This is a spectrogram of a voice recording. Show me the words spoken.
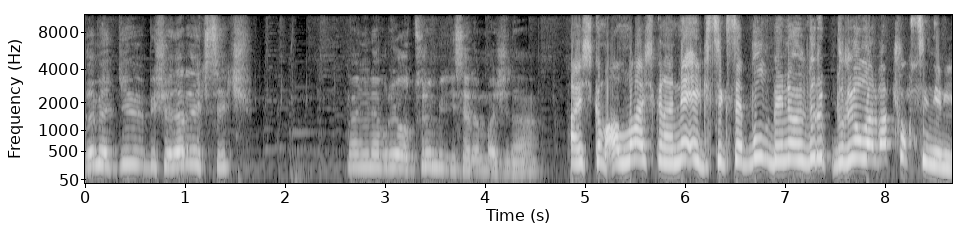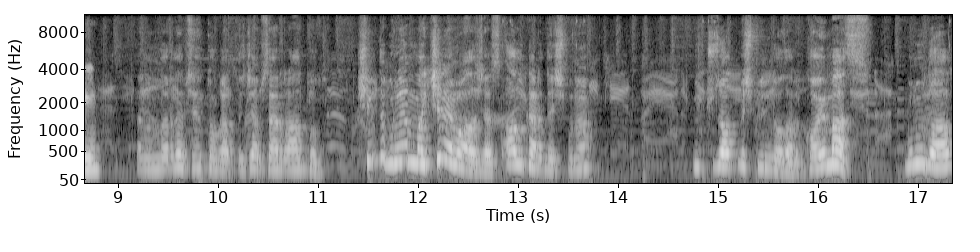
Demek ki bir şeyler eksik. Ben yine buraya oturayım bilgisayarın başına. Aşkım Allah aşkına ne eksikse bul beni öldürüp duruyorlar bak çok sinirliyim. Ben onların hepsini tokatlayacağım sen rahat ol. Şimdi buraya makine mi alacağız? Al kardeş bunu. 360 bin dolar. Koymaz. Bunu da al.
